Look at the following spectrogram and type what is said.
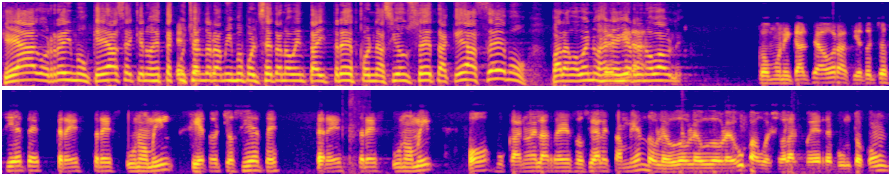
¿Qué hago, Raymond? ¿Qué hace el que nos está escuchando ahora mismo por Z93, por Nación Z? ¿Qué hacemos para movernos a Pues energía mira, renovable? Comunicarse ahora a 787-331-1000, 787-331-1000 o buscarnos en las redes sociales también, www.powersolarpr.com,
